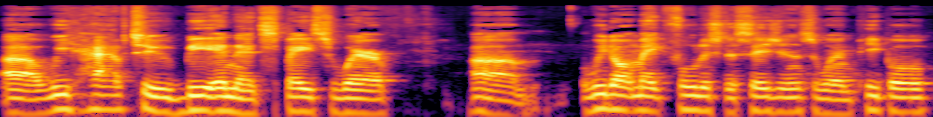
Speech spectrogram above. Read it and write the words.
uh, we have to be in that space where um, we don't make foolish decisions when people.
